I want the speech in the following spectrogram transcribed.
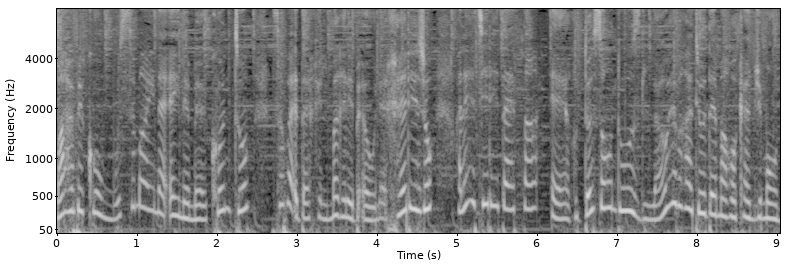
مرحبا بكم مستمعينا أينما كنتم سواء داخل المغرب أولا خارجه على تردداتنا Air 212 la web radio des Marocains du monde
